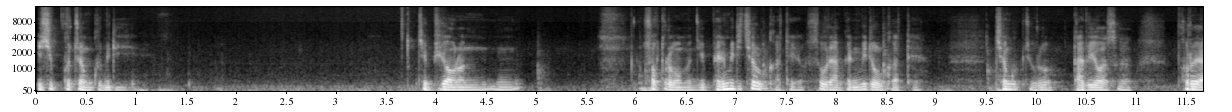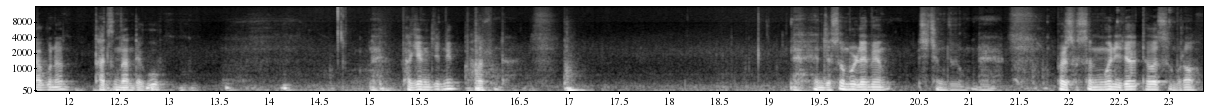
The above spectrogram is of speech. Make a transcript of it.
29.9mm 지금 비가 오는 속도로 보면 100mm 채울 것 같아요. 서울에 한 100mm 올 것 같아. 전국적으로 다 비가 와서 프로야구는 다 중단되고 네, 박영진님 반갑습니다. 네, 현재 24명 시청 중. 네, 벌써 성문이 되었으므로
